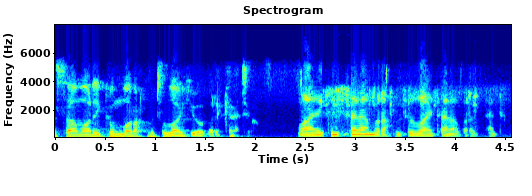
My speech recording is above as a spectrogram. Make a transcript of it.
Assalamu alaikum wa rahmatullahi wa barakatuh. Wa alaikum salam wa rahmatullahi wa barakatuh.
